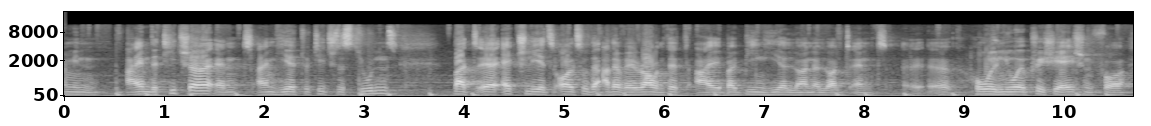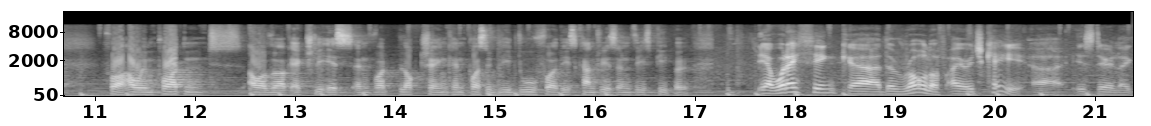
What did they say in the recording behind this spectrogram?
I mean, I'm the teacher and I'm here to teach the students, but uh, actually it's also the other way around that I, by being here, learn a lot and a, a whole new appreciation for, for how important our work actually is and what blockchain can possibly do for these countries and these people. Yeah, what I think uh, the role of IOHK uh, is there, like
